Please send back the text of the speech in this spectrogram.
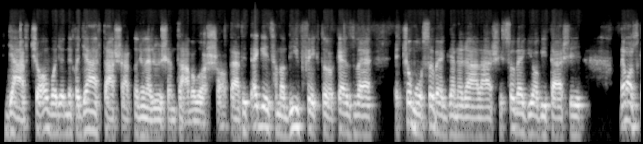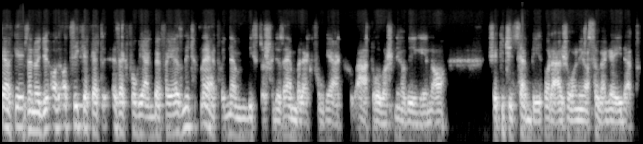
gyártsa, vagy ennek a gyártását nagyon erősen támogassa. Tehát itt egészen a deepfake-től kezdve egy csomó szöveggenerálási, szövegjavítási, nem azt kell képzelni, hogy a, cikkeket ezek fogják befejezni, csak lehet, hogy nem biztos, hogy az emberek fogják átolvasni a végén, a, és egy kicsit szebbé varázsolni a szövegeidet.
